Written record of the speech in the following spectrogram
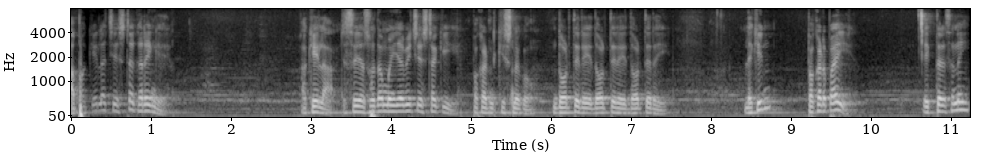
आप अकेला चेष्टा करेंगे अकेला, जैसे यशोदा मैया भी चेष्टा की पकड़ कृष्ण को, दौड़ते रहे दौड़ते रहे, दौड़ते रही। लेकिन पकड़ पाई? एक तरह से नहीं।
